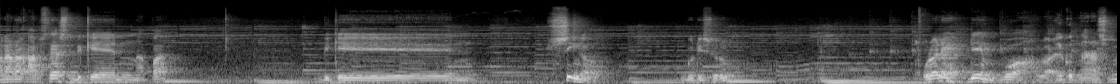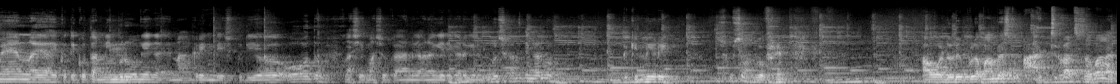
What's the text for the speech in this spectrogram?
anak-anak upstairs bikin apa? Bikin single. Gue disuruh. Udah nih dim wah. Udah ikut narasmen lah ya ikut ikutan nimbrung ya nggak? Nangkring di studio. Oh tuh kasih masukan gak gini gini gini. Udah sekarang tinggal lo bikin lirik. Susah gue friend awal 2018 tuh anjir susah banget.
